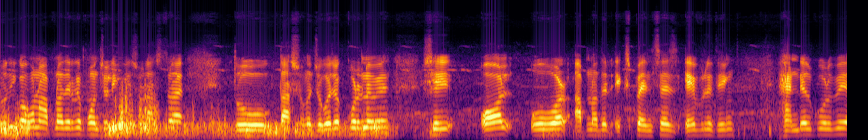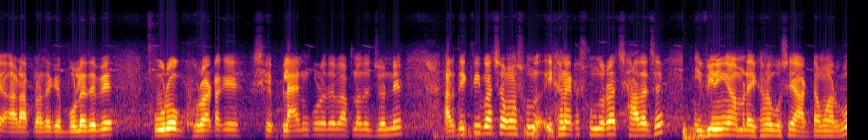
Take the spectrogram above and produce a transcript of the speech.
যদি কখনও আপনাদেরকে পঞ্চলিঙ্গেশ্বর আসতে হয়, তো তার সঙ্গে যোগাযোগ করে নেবেন সে অল ওভার আপনাদের এক্সপেন্সেস এভরিথিং হ্যান্ডেল করবে আর আপনাদেরকে বলে দেবে। পুরো ঘোরাটাকে সে প্ল্যান করে দেবে আপনাদের জন্য। আর দেখতেই পাচ্ছ আমার সুন্দর, এখানে একটা সুন্দর ছাদ আছে। ইভিনিংয়ে আমরা এখানে বসে আড্ডা মারবো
